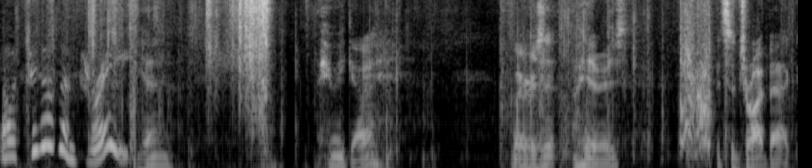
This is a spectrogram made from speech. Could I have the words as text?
Oh, it's 2003. Yeah. Here we go. Where is it? Oh, here it is. It's a dry bag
